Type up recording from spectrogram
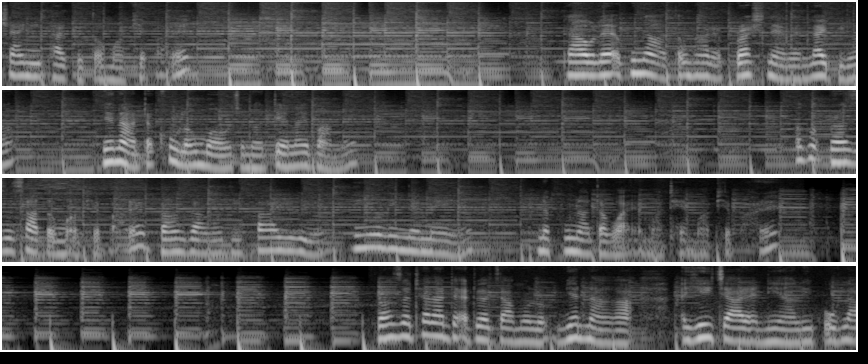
shiny pad ကိုသုံးမှာဖြစ်ပါတယ် ဒါကိုလည်းအခုနကသုံးထားတဲ့ brush နဲ့ပဲလိုက်ပြီးတော့မျက်နှာတစ်ခုလုံးပေါ်ကိုကျွန်တော်တင်လိုက်ပါမယ်အခု bronzer စသုံးမှာဖြစ်ပါတယ် bronzer ကိုဒီပါယူရယ်နှရိုးလေးနဲ့နဲ့ရယ်နှစ်ဖူးနာတစ်ဝက်ရမှာထည့်မှာဖြစ်ပါတယ် bronzer ထည့်လိုက်တဲ့အတွက်ကြောင့်မလို့မျက်နှာကအရေးကြတဲ့နေရာလေးပိုလှ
